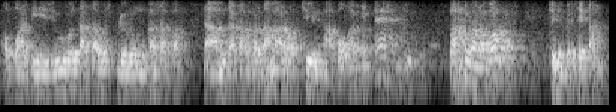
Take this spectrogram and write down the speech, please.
apa artinya zuhud tak tahu sebelum muka sapa. Nah, muka sapa pertama roh jin apa? Pak kurang apa? Jin setan.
